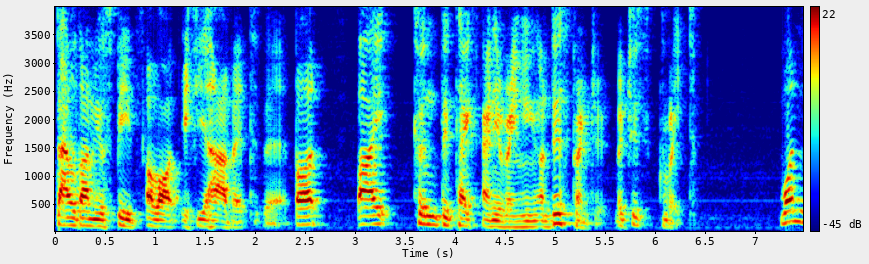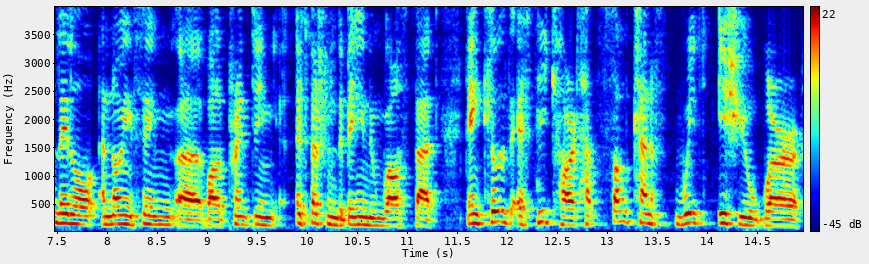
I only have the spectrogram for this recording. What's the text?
dial down your speeds a lot if you have it. Uh, but I couldn't detect any ringing on this printer, which is great. One little annoying thing uh, while printing, especially in the beginning, was that the included SD card had some kind of weird issue where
